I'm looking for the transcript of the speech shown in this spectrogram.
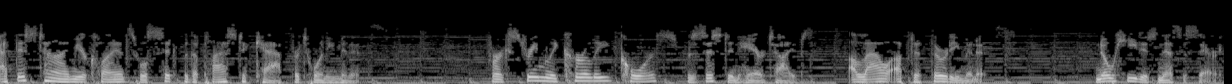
At this time, your clients will sit with a plastic cap for 20 minutes. For extremely curly, coarse, resistant hair types, allow up to 30 minutes. No heat is necessary.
